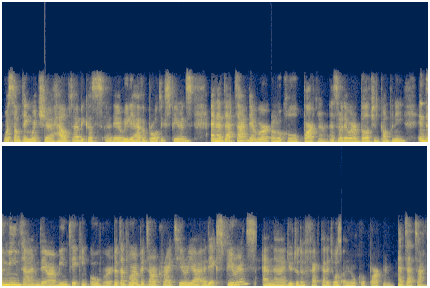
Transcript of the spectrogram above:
was something which uh, helped her because uh, they really have a broad experience. And at that time, they were a local partner. And so they were a Belgian company. In the meantime, they are being taken over. But that were a bit our criteria, uh, the experience, and uh, due to the fact that it was a local partner at that time.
